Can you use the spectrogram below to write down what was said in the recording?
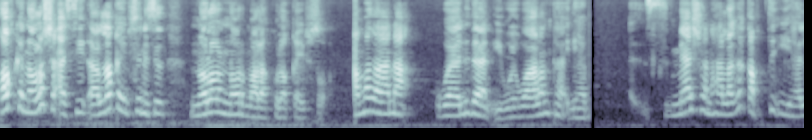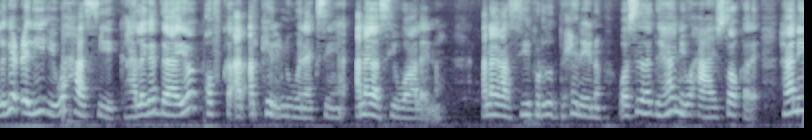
qofka nolosha aad la qaybsanaysid nolol normala kula qaybso. Amadaana waalidan iyo way waalantaa iyo meeshan ha laga qabto iyo ha laga celiyo iyo waxaasi ha laga daayo qofka aan arkayn inuu wanaagsan yahay annagaa sii waalayno annagaa sii fardood bixinayno. Waa sida hadda hani waxaa haystoo kale. Hani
